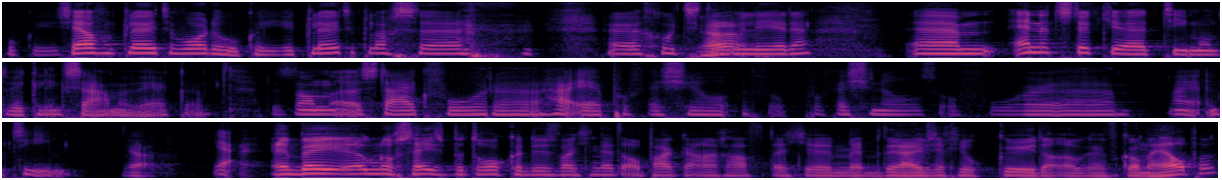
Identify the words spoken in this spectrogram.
Hoe kun je zelf een kleuter worden? Hoe kun je je kleuterklas goed Ja. Ehm, en het stukje teamontwikkeling samenwerken. Dus dan eh, sta ik voor eh, HR-professionals of voor eh, nou ja, een team. En ben je ook nog steeds betrokken, dus wat je net al een paar keer aangaf, dat je met bedrijven zegt, joh, kun je dan ook even komen helpen?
